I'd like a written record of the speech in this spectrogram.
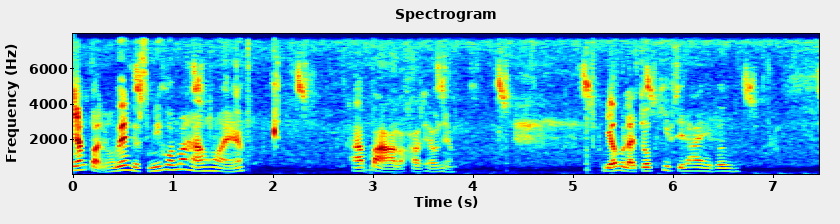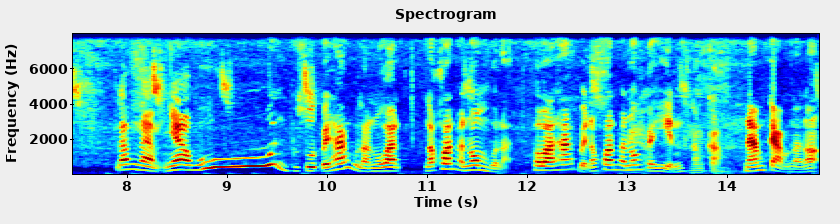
ย่ำตอนกลางเว้นก็สิมีคนมาหาหอยนะหาป่าเหรอคะแถวเนี่ย เดี๋ยวเวลาจบคลิปสิไทยให้เบิ่งลำน้ำยาวพูนผู้สุดไปทางผู้หลังนวันนครพนมพุ่นล่ะเพราะว่าทางไปนครพนมก็เห็น น้ำกน้ำก่ำน่ะเนาะ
